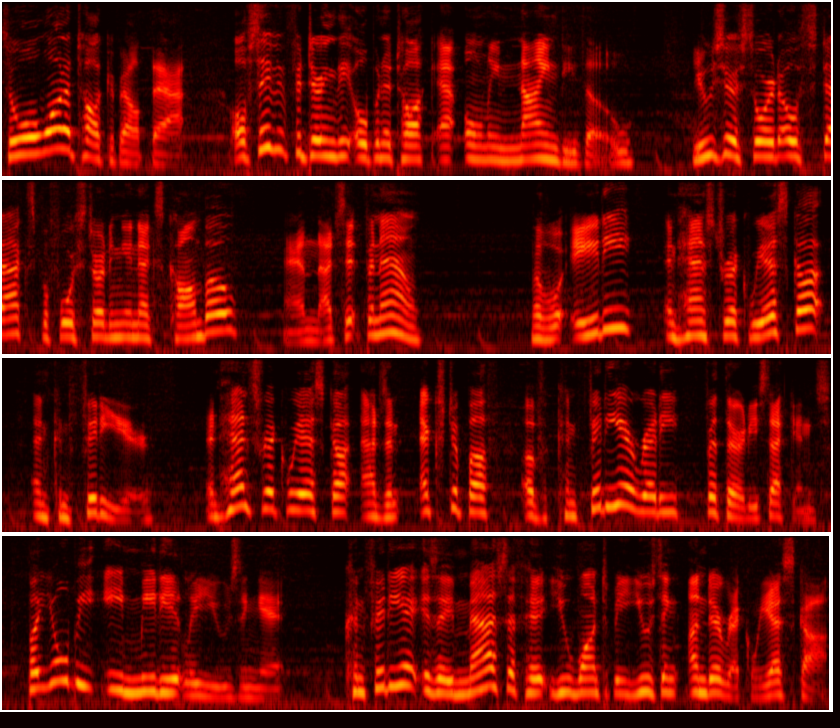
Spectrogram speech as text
so we'll want to talk about that. I'll save it for during the open it talk at only 90 though. Use your Sword Oath stacks before starting your next combo, and that's it for now. Level 80, Enhanced Requiescat, and Confiteor. Enhanced Requiescat adds an extra buff of Confiteor ready for 30 seconds, but you'll be immediately using it. Confiteor is a massive hit you want to be using under Requiescat.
